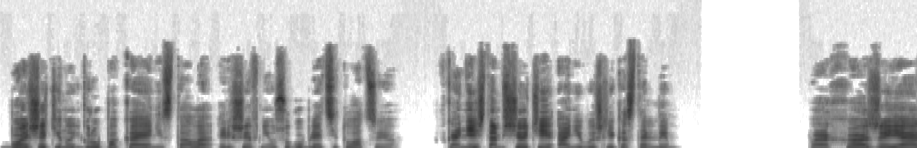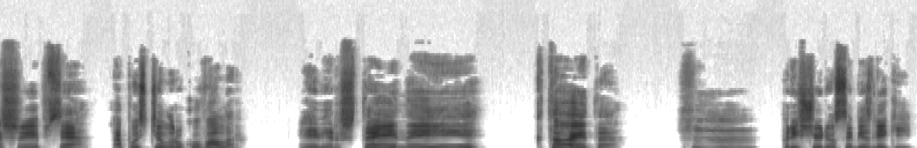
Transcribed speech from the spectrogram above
Больше тянуть группа Кая не стала, решив не усугублять ситуацию. В конечном счете они вышли к остальным. «Похоже, я ошибся», — опустил руку Валар. Эверштейны и... Кто это? Хм, прищурился Безликий.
